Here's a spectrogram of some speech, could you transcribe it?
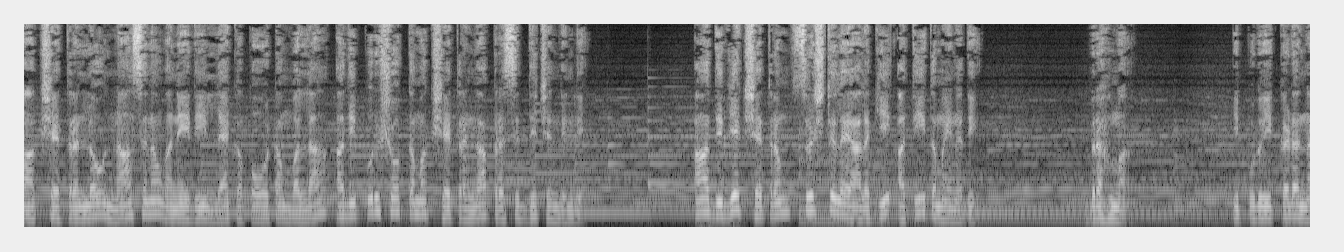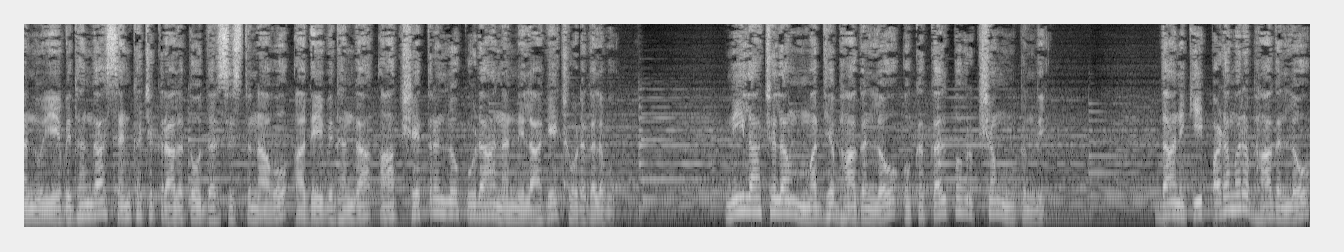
ఆ క్షేత్రంలో నాశనం అనేది లేకపోవటం వల్ల అది పురుషోత్తమ క్షేత్రంగా ప్రసిద్ధి చెందింది. ఆ దివ్యక్షేత్రం సృష్టిలయాలకి అతీతమైనది. బ్రహ్మ ఇప్పుడు ఇక్కడ నన్ను ఏ విధంగా శంఖచక్రాలతో దర్శిస్తున్నావో అదే విధంగా ఆ క్షేత్రంలో కూడా నన్నిలాగే చూడగలవు. నీలాచలం మధ్య భాగంలో ఒక కల్పవృక్షం ఉంటుంది. దానికి పడమర భాగంలో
